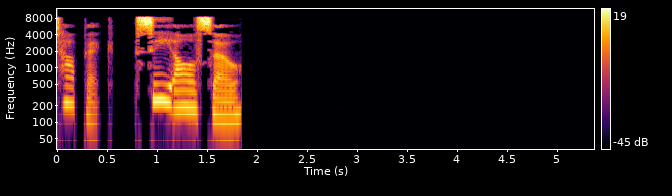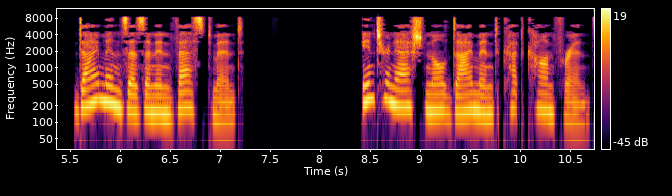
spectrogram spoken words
Topic. See also Diamonds as an investment International Diamond Cut Conference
